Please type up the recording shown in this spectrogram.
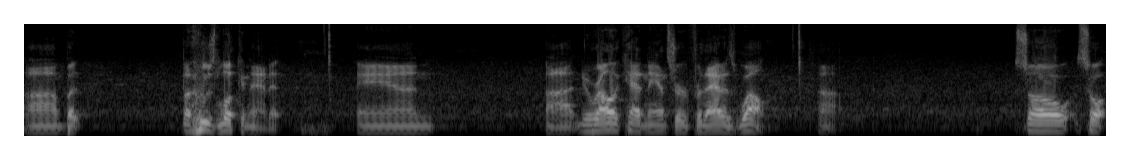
uh, but but who's looking at it? And uh, New Relic had an answer for that as well. Uh, so, so,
